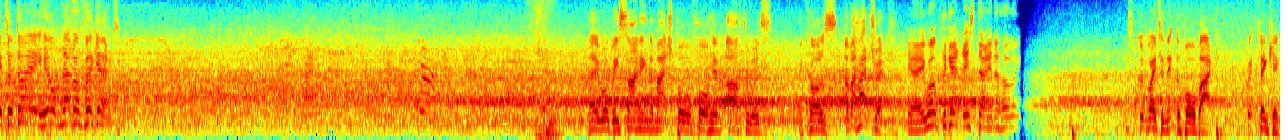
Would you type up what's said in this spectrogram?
It's a day he'll never forget. They will be signing the match ball for him afterwards because of a hat-trick. Yeah, he won't forget this day in a hurry. It's a good way to nick the ball back. Quick thinking.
